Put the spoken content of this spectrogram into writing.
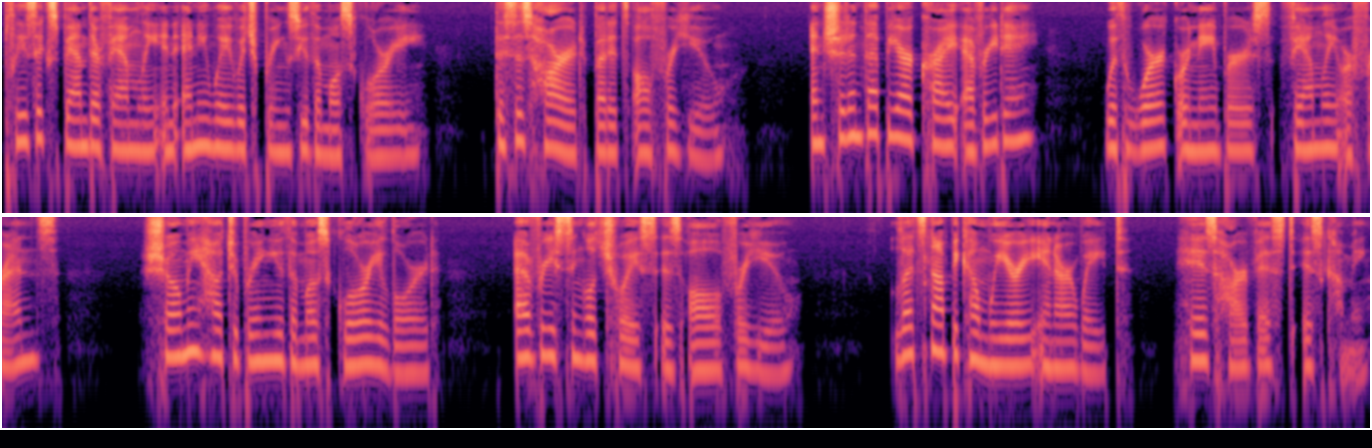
please expand their family in any way which brings you the most glory. This is hard, but it's all for you. And shouldn't that be our cry every day? with work or neighbors, family or friends? Show me how to bring you the most glory, Lord. Every single choice is all for you. Let's not become weary in our wait. His harvest is coming.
